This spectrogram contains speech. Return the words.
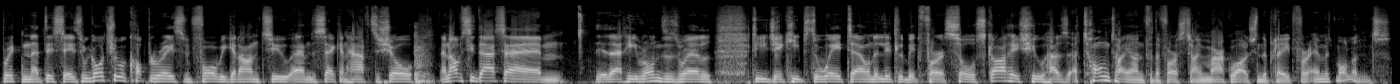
Britain at this stage. So we'll go through a couple of races before we get on to um, the second half of the show. And obviously, that. Um, that he runs as well. DJ keeps the weight down a little bit for So Scottish, who has a tongue tie on for the first time. Mark Walsh in the plate for Emmet Mullins.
